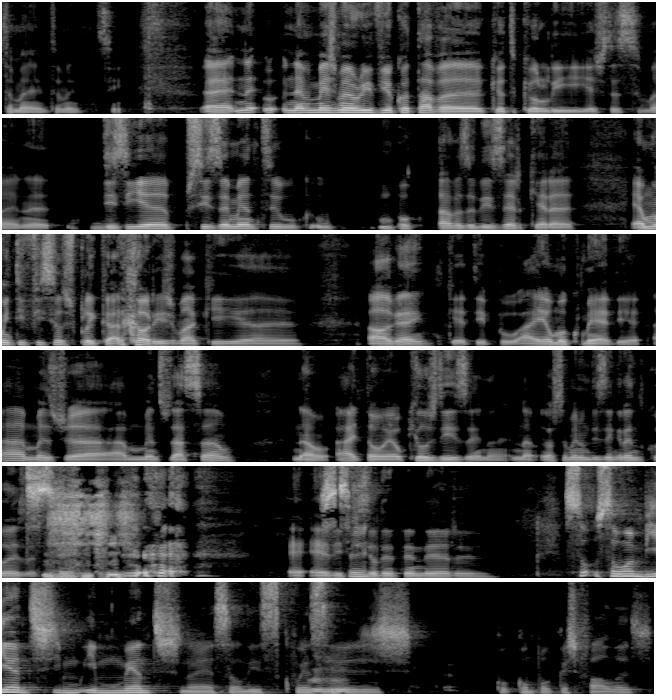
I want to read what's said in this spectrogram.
Também, também, sim. Uh, na, na, mesma review que eu, tava, que, eu, que eu li esta semana, dizia precisamente o, o um pouco que estavas a dizer, que era é muito difícil explicar carisma aqui a, a, alguém, que é tipo, ah, é uma comédia, ah, mas já há momentos de ação. Não, ah, então é o que eles dizem, não é? Não, eles também não dizem grande coisa. é, é difícil de entender. São, são ambientes e, e, momentos, não é? São ali sequências uhum. com, com poucas falas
